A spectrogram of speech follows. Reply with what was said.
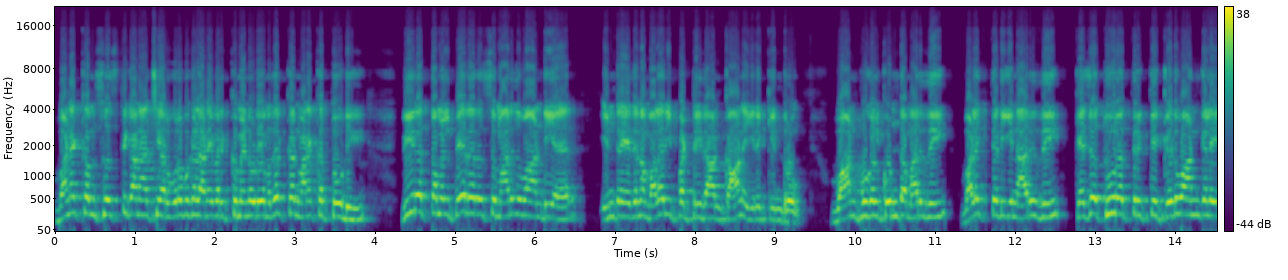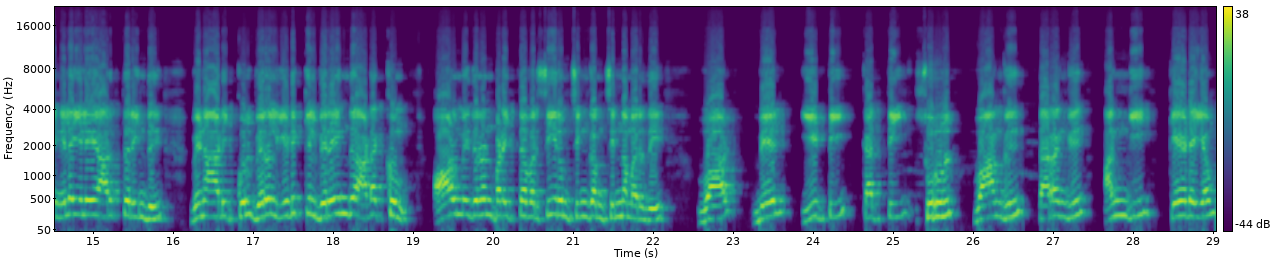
வணக்கம் ஸ்வஸ்திகா நாச்சியார் உறவுகள் அனைவருக்கும் என்னுடைய முதற்கண் வணக்கத்தோடு வீரத்தமிழ் பேரரசு மருதுவாண்டியர் இன்றைய தினம் வளரி பற்றி தான் காண இருக்கின்றோம். வான்புகழ் கொண்ட மருதி வளைத்தடியின் அருது கெஜ தூரத்திற்கு கெடுவான்களை நிலையிலே அறுத்தறிந்து வினாடிக்குள் விரல் இடுக்கில் விரைந்து அடக்கும் ஆழ்மைதிறன் படைத்தவர் சீரும் சிங்கம் சின்ன மருதி. வாள் வேல் ஈட்டி கத்தி சுருள் வாங்கு தரங்கு அங்கி கேடயம்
